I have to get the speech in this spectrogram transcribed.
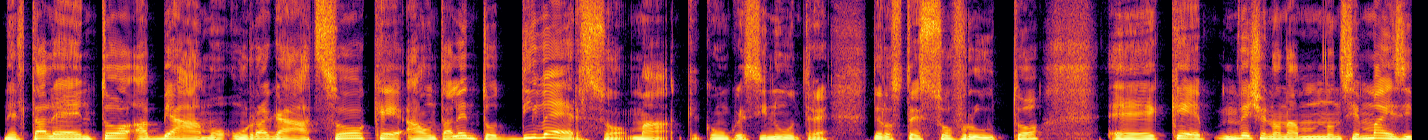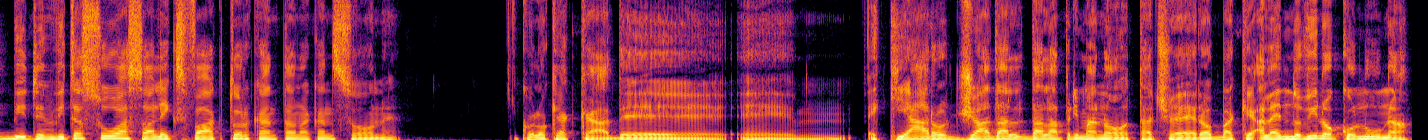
nel talento, abbiamo un ragazzo che ha un talento diverso, ma che comunque si nutre dello stesso frutto, eh, che invece non, ha, non si è mai esibito in vita sua, sale X Factor, canta una canzone quello che accade è, è chiaro già dal, dalla prima nota, cioè roba che la indovino con una.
